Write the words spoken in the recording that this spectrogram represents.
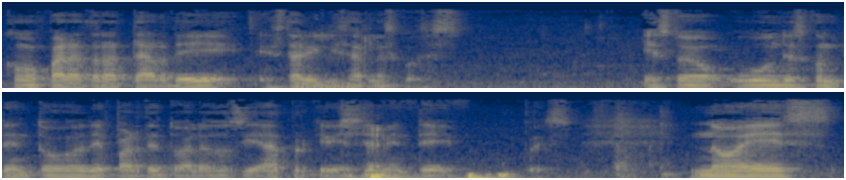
como para tratar de estabilizar las cosas. Esto hubo un descontento de parte de toda la sociedad porque evidentemente pues no es,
